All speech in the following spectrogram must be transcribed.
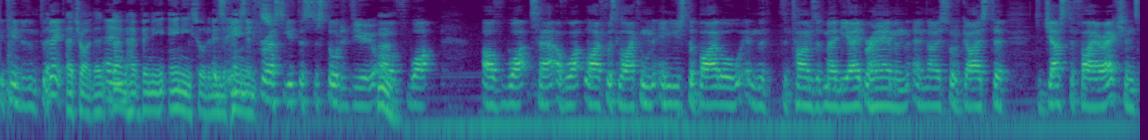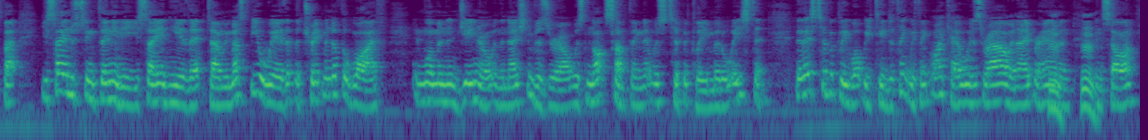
intended them to be. That's right. They and don't have any any sort of it's independence. It's easy for us to get this distorted view mm. of what of what uh, of what life was like, and, and use the Bible and the, the, times of maybe Abraham and, and those sort of guys to to justify our actions. But you say an interesting thing in here. You say in here that um, we must be aware that the treatment of the wife and women in general in the nation of Israel was not something that was typically Middle Eastern. Now, that's typically what we tend to think. We think, okay, well, Israel and Abraham mm, and, mm. and so on,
